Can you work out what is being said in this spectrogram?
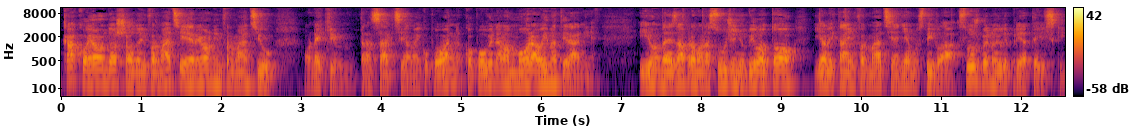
kako je on došao do informacije jer je on informaciju o nekim transakcijama i kupovinama morao imati ranije. I onda je zapravo na suđenju bilo to je li ta informacija njemu stigla službeno ili prijateljski.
